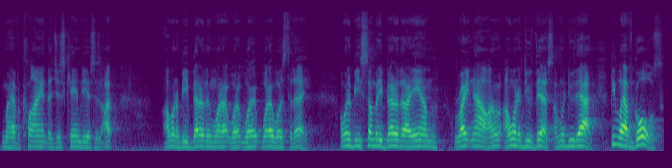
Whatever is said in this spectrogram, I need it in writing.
You might have a client that just came to you and says, I, I want to be better than what I, what, what, I, what I was today. I want to be somebody better than I am right now. I, I want to do this. I want to do that. People have goals.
